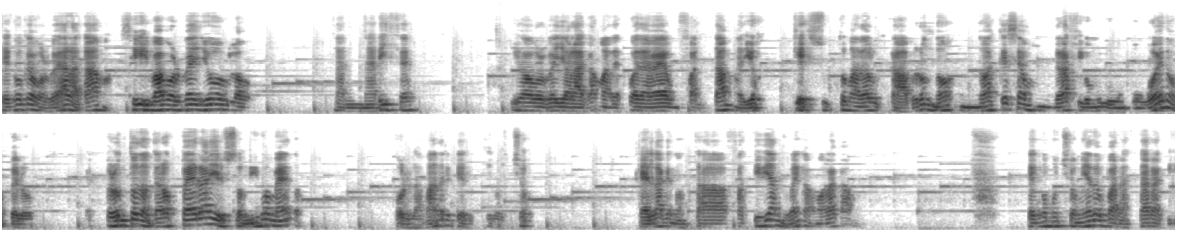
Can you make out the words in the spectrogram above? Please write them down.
Tengo que volver a la cama. Sí, va a volver yo las narices. Iba a volver yo a la cama después de ver un fantasma. Dios, qué susto me ha dado el cabrón. No, no es que sea un gráfico muy, bueno, pero pronto no te lo esperas y el sonido menos. Por la madre que, lo echó. Que es la que nos está fastidiando. Venga, vamos a la cama. tengo mucho miedo para estar aquí.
